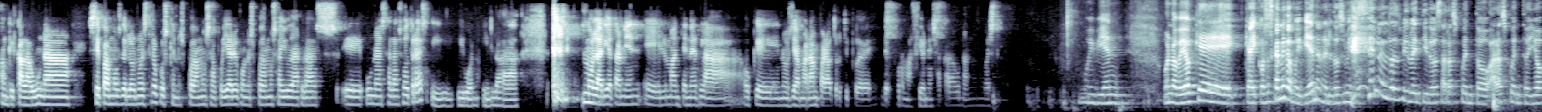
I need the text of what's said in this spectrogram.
aunque cada una sepamos de lo nuestro, pues que nos podamos apoyar y que nos podamos ayudar las eh, unas a las otras y, bueno, y la molaría también el mantenerla o que nos llamaran para otro tipo de, formaciones a cada una nuestra. Muy bien. Bueno, veo que, hay cosas que han ido muy bien en el, 2022. Ahora os cuento, ahora os cuento yo.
